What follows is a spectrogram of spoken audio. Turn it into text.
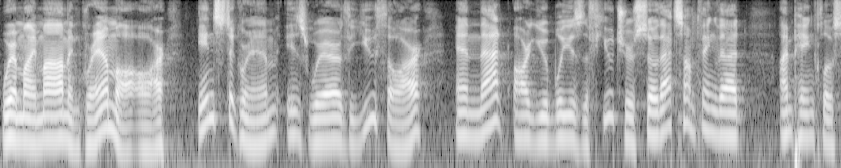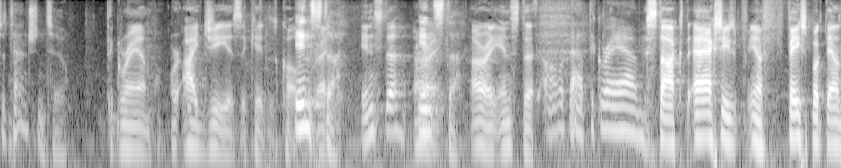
where my mom and grandma are. Instagram is where the youth are, and that arguably is the future. So that's something that I'm paying close attention to the gram or IG as the kids call Insta. it. Right? Insta. All Insta. Right. All right, Insta. It's all about the gram. Stock actually, you know, Facebook down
